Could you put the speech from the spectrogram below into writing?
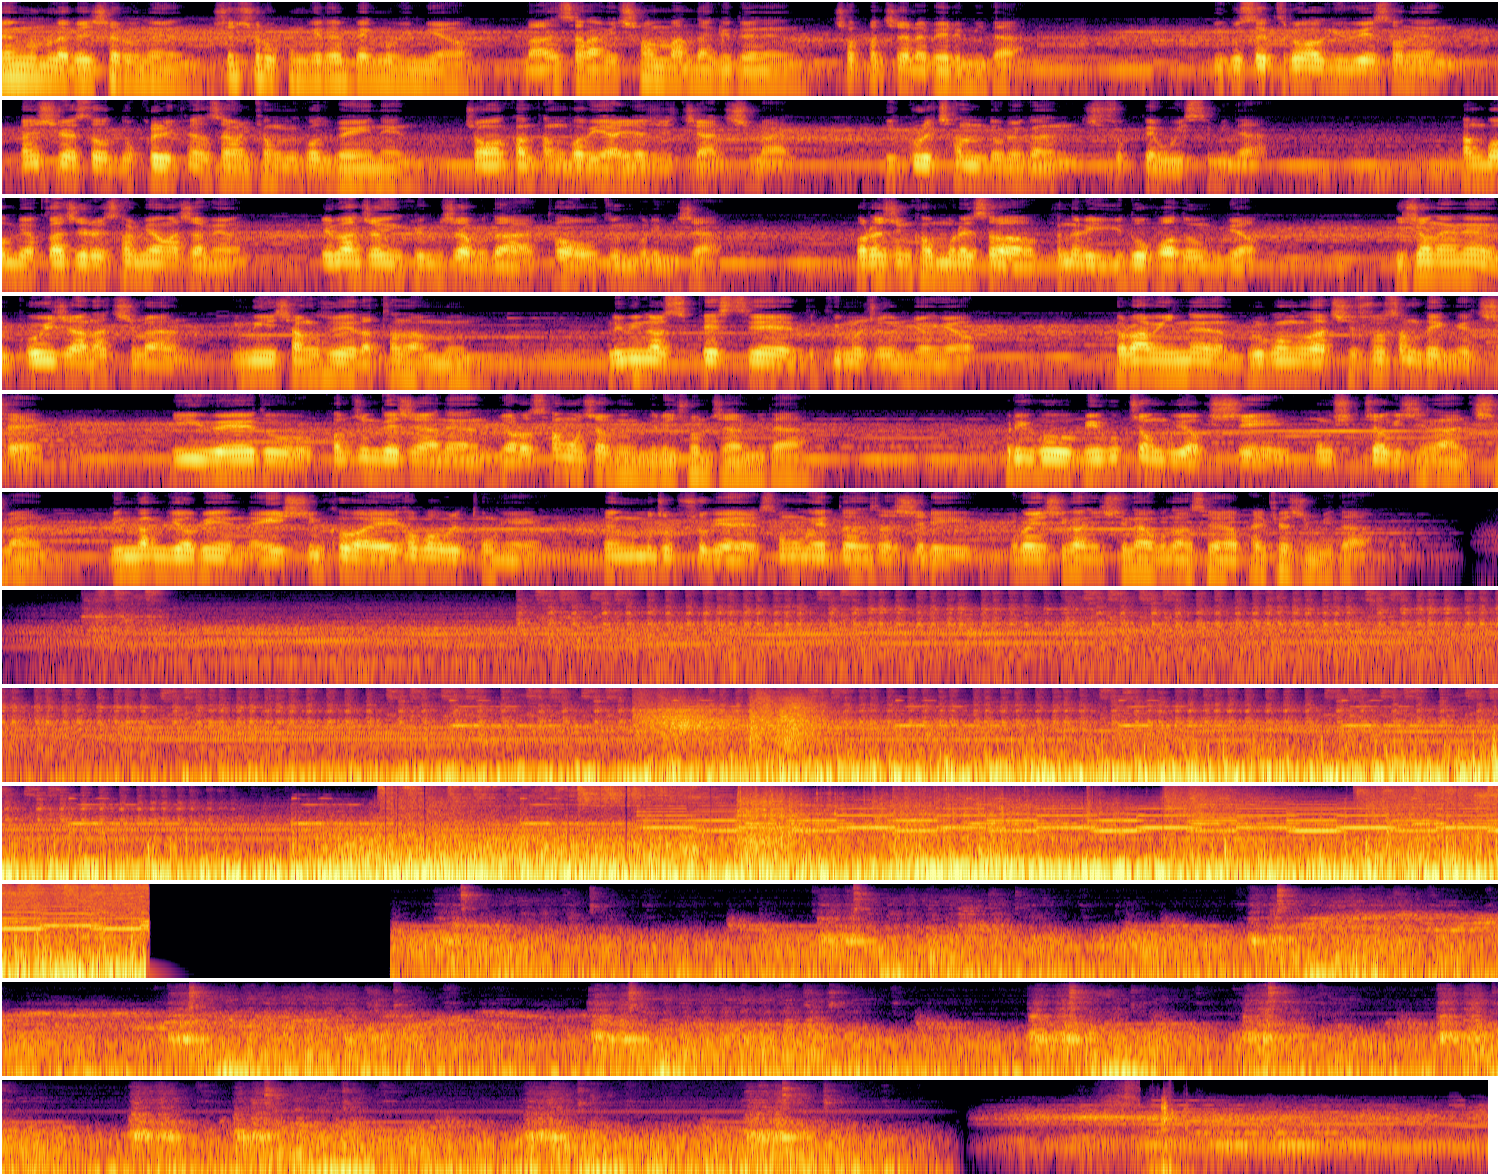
Backroom 레벨 제로는 최초로 공개된 Backroom이며 많은 사람이 처음 만나게 되는 첫 번째 레벨입니다. 이곳에 들어가기 위해서는 현실에서 noclip 현상을 겪는 것 외에는 정확한 방법이 알려져 있지 않지만 입구를 찾는 노력은 지속되고 있습니다. 방법 몇 가지를 설명하자면 일반적인 그림자보다 더 어두운 그림자 버려진 건물에서 그늘이 유독 어두운 벽 이전에는 보이지 않았지만 이미 장소에 나타난 문 liminal space에 느낌을 주는 영역 결함이 있는 물건과 같이 손상된 개체 이 외에도 검증되지 않은 여러 상호작용들이 존재합니다. 그리고 미국 정부 역시 공식적이지는 않지만 민간 기업인 Async와의 협업을 통해 핵문 접촉에 성공했다는 사실이 오랜 시간이 지나고 나서야 밝혀집니다.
